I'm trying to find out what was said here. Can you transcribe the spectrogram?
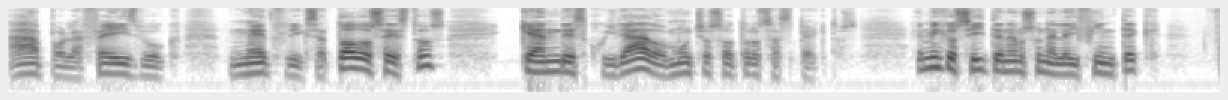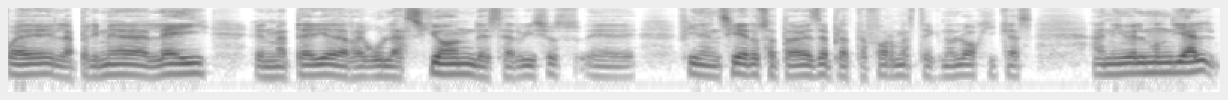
a Apple, a Facebook, Netflix, a todos estos, que han descuidado muchos otros aspectos. En México sí tenemos una ley fintech, fue la primera ley en materia de regulación de servicios eh, financieros a través de plataformas tecnológicas a nivel mundial.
